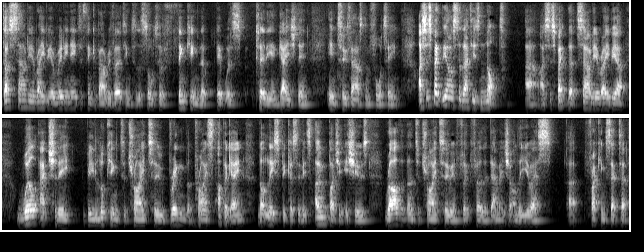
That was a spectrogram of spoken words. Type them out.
does Saudi Arabia really need to think about reverting to the sort of thinking that it was clearly engaged in in 2014? I suspect the answer to that is not. Uh, I suspect that Saudi Arabia will actually be looking to try to bring the price up again, not least because of its own budget issues, rather than to try to inflict further damage on the US uh, fracking sector,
